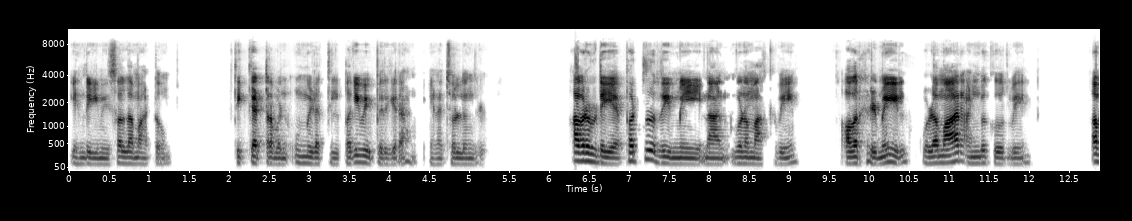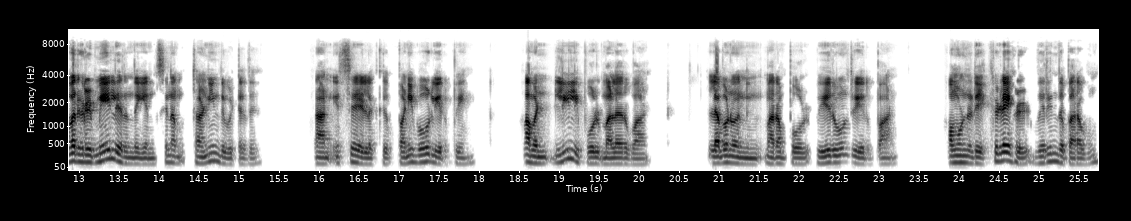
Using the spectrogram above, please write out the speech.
என்று இனி சொல்ல மாட்டோம் திக்கற்றவன் உம்மிடத்தில் பரிவை பெறுகிறான் என சொல்லுங்கள். அவருடைய பற்றுறுதியின்மையை நான் குணமாக்குவேன். அவர்கள் மேல் உளமார் அன்பு கூர்வேன். அவர்கள் மேலிருந்த என் சினம் தணிந்து விட்டது. நான் இஸ்ரேலுக்கு பணிபோல் இருப்பேன். அவன் லீலி போல் மலருவான். லெபனோனின் மரம் போல் வேரூன்றி இருப்பான். அவனுடைய கிளைகள் விரிந்து பரவும்.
